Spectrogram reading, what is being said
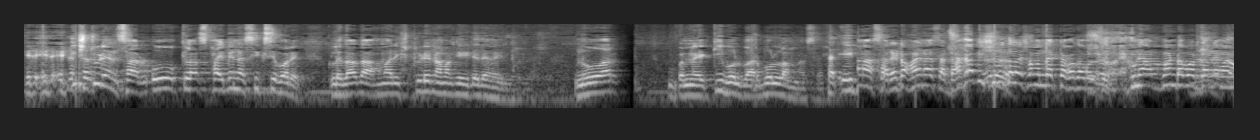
এটা স্টুডেন্ট স্যার ও ক্লাস ফাইভে না সিক্সে পড়ে। বলে দাদা আমার স্টুডেন্ট আমাকে এটা দেখাইলো নো আর মানে কি বলব আর বললাম না স্যার। এই- না স্যার এটা হয় না স্যার। ঢাকা বিশ্ববিদ্যালয় সম্বন্ধে একটা কথা বলছে। উনি আট ঘণ্টা পর জানে মানে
